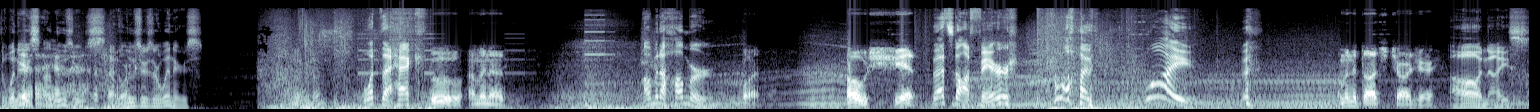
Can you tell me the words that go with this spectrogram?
The winners Yeah, are yeah, losers, that's how it and the losers are winners. Mhm. What the heck? Ooh, I'm in a I'm in a Hummer. what? Oh shit! That's not fair. Come on. Why? I'm in a Dodge Charger. Oh, nice.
